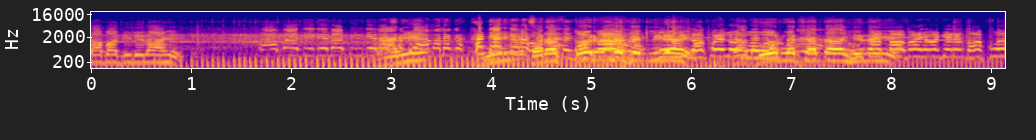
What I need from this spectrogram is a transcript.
ताबा दिलेला आहे. आणि परत सगळं. कर घेतलेली आहे. या. दोन वर्षाचा हे नाही ताबा वगैरे दाखवा.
